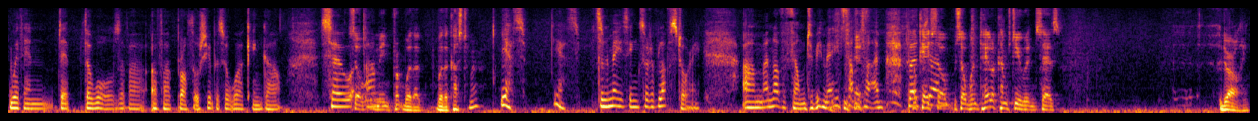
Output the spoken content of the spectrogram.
within the, the walls of a, of a brothel. She was a working girl. So, So, I um, mean, from, with a with a customer. Yes, yes. It's an amazing sort of love story. Um, another film to be made sometime. But, okay, so um, so when Taylor comes to you and says, "Darling,"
